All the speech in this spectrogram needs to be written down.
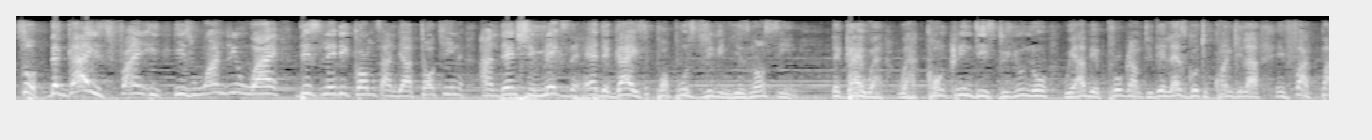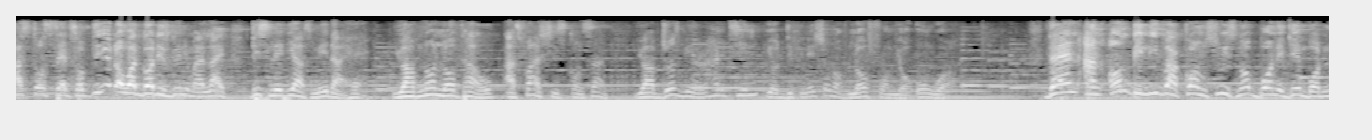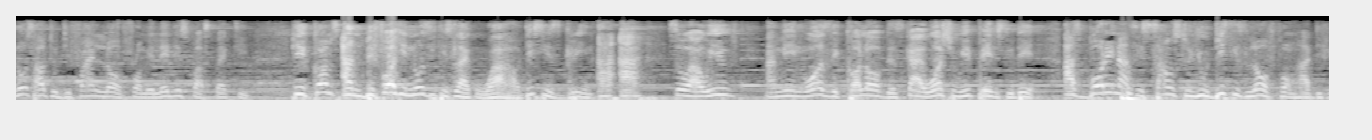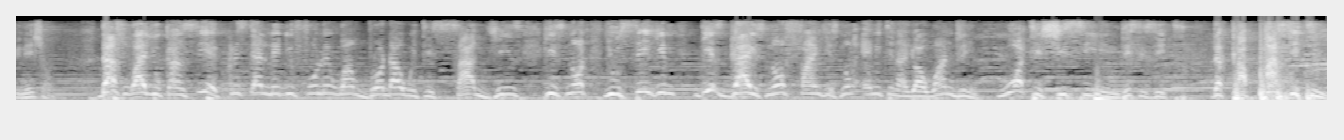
So the guy is fine. He, he's wondering why this lady comes and they are talking and then she makes the hair. The guy is purpose driven. He's not seeing. The guy, we're, we're conquering this. Do you know we have a program today? Let's go to Kwangila. In fact, pastor said something. You know what God is doing in my life? This lady has made her hair. You have not loved her oh, as far as she's concerned. You have just been ranting your definition of love from your own world. Then an unbeliever comes who is not born again but knows how to define love from a lady's perspective. He comes and before he knows it, he's like, wow, this is green. Ah, ah. So are we, I mean, what's the color of the sky? What should we paint today? As boring as it sounds to you, this is love from her definition. That's why you can see a Christian lady following one brother with his sag jeans. He's not, you see him, this guy is not fine, he's not anything, and you are wondering, what is she seeing? This is it. The capacity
